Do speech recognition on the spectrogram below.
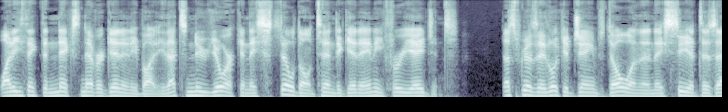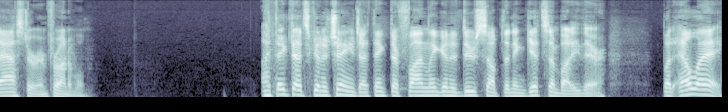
Why do you think the Knicks never get anybody? That's New York, and they still don't tend to get any free agents. That's because they look at James Dolan and they see a disaster in front of them. I think that's going to change. I think they're finally going to do something and get somebody there. But LA,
